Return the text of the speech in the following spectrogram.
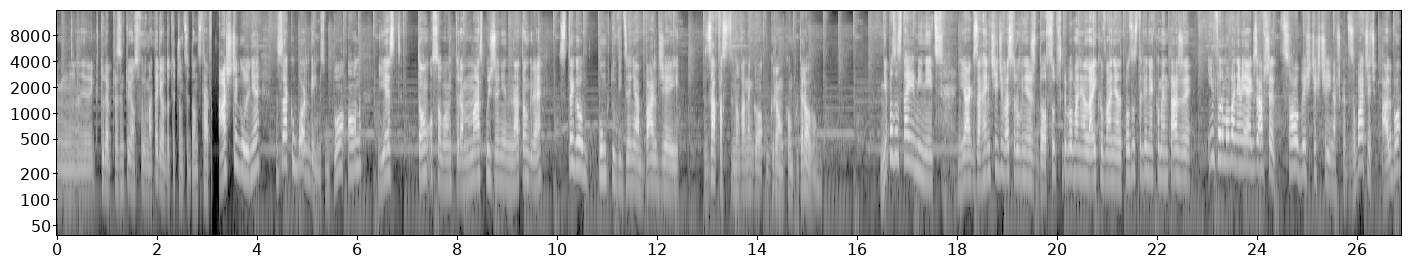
ym, y, które prezentują swój materiał dotyczący Don't Starve, a szczególnie Zaku Board Games, bo on jest tą osobą, która ma spojrzenie na tą grę z tego punktu widzenia bardziej zafascynowanego grą komputerową. Nie pozostaje mi nic, jak zachęcić Was również do subskrybowania, lajkowania, pozostawiania komentarzy informowania mnie jak zawsze, co byście chcieli na przykład zobaczyć, albo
